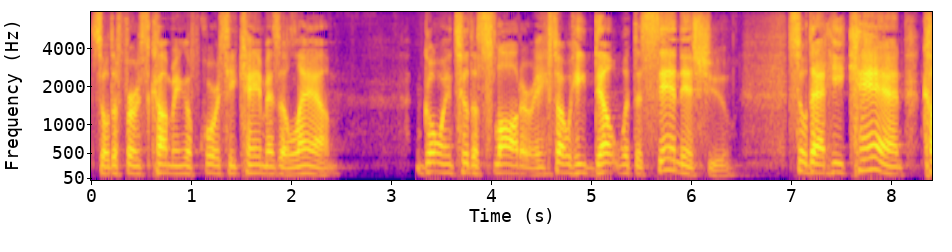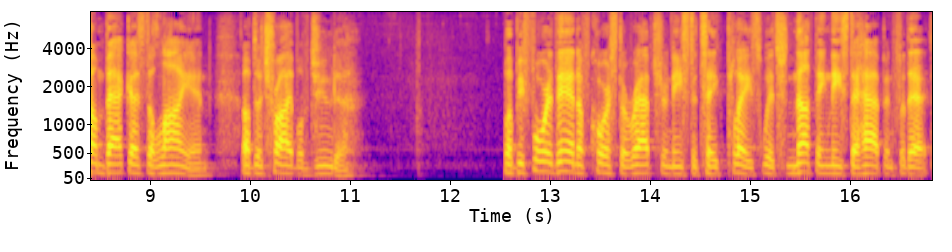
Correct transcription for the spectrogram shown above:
So, the first coming, of course, he came as a lamb going to the slaughter. So, he dealt with the sin issue so that he can come back as the lion of the tribe of Judah. But before then, of course, the rapture needs to take place, which nothing needs to happen for that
